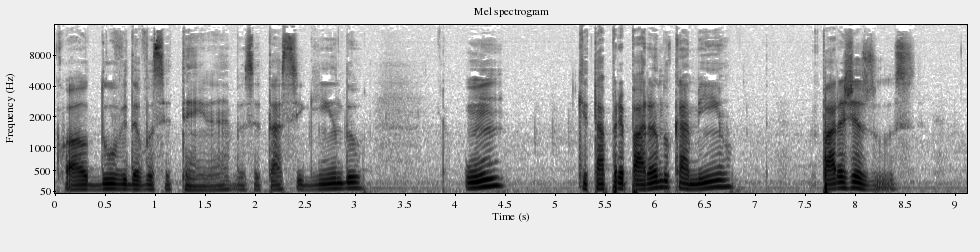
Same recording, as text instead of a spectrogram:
Qual dúvida você tem, né? Você está seguindo um que está preparando o caminho para Jesus.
